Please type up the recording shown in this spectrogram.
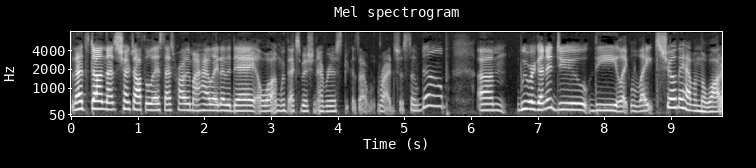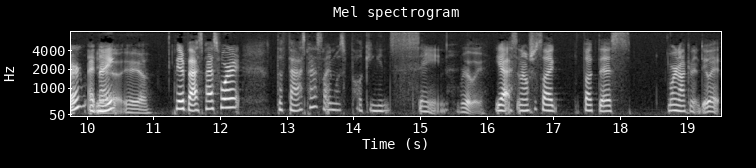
So that's done. That's checked off the list. That's probably my highlight of the day, along with Expedition Everest because that ride's just so dope. Um, we were gonna do the like lights show they have on the water at yeah, night. Yeah, yeah. We had a fast pass for it. The fast pass line was fucking insane. Really? Yes, and I was just like, "Fuck this, we're not gonna do it."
